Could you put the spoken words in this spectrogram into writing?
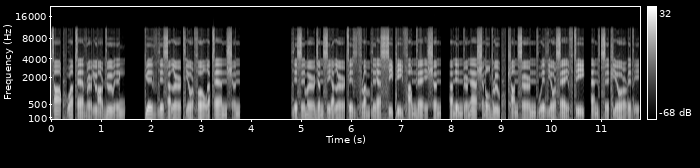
Stop whatever you are doing. Give this alert your full attention. This emergency alert is from the SCP Foundation, an international group concerned with your safety and security.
